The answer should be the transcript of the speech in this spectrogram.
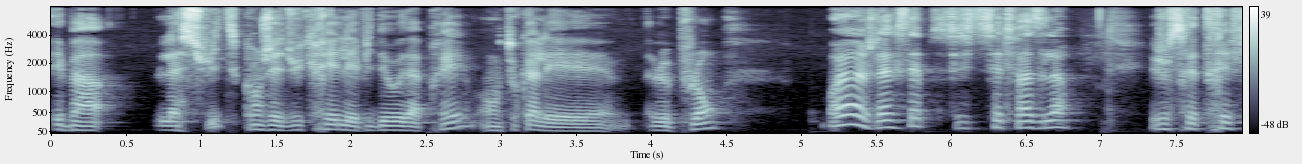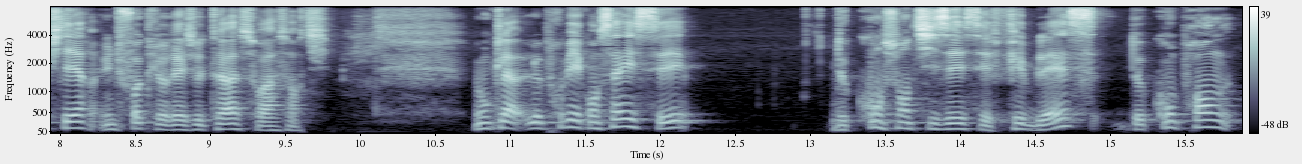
eh ben la suite, quand j'ai dû créer les vidéos d'après, en tout cas les, le plan, voilà, je l'accepte, cette phase-là. Et je serai très fier une fois que le résultat sera sorti. Donc là, le premier conseil, c'est de conscientiser ses faiblesses, de comprendre,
